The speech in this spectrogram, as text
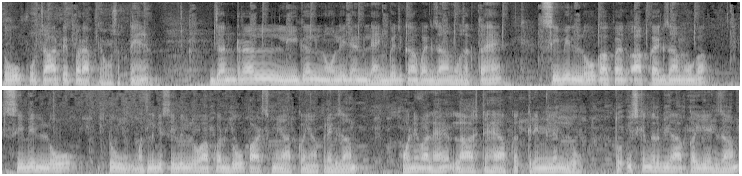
तो चार पेपर आपके हो सकते हैं। General legal knowledge and language का आपका एग्ज़ाम हो सकता है। सिविल लॉ का आपका एग्ज़ाम होगा। सिविल लॉ टू मतलब कि सिविल लॉ आपका दो पार्ट्स में आपका यहाँ पर एग्ज़ाम होने वाला है। लास्ट है आपका क्रिमिनल लॉ तो इसके अंदर भी आपका ये एग्ज़ाम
